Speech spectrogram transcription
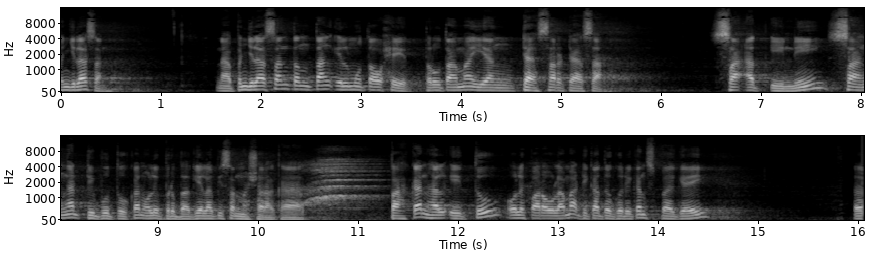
penjelasan. Nah, penjelasan tentang ilmu tauhid, terutama yang dasar-dasar, saat ini sangat dibutuhkan oleh berbagai lapisan masyarakat. Bahkan hal itu oleh para ulama dikategorikan sebagai e,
